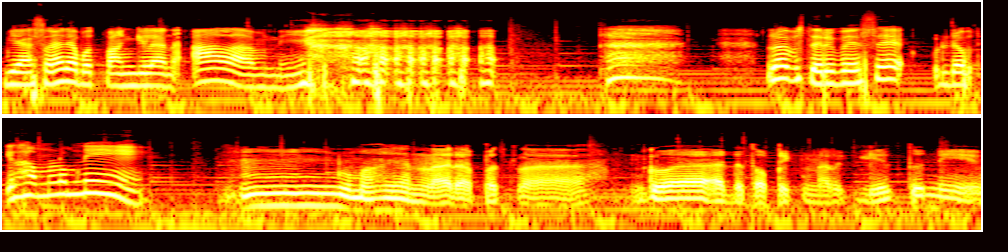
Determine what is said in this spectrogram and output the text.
biasanya dapat panggilan alam nih. lu habis dari WC udah dapat ilham belum nih? Hmm, lumayan lah dapat lah. Gua ada topik menarik gitu nih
